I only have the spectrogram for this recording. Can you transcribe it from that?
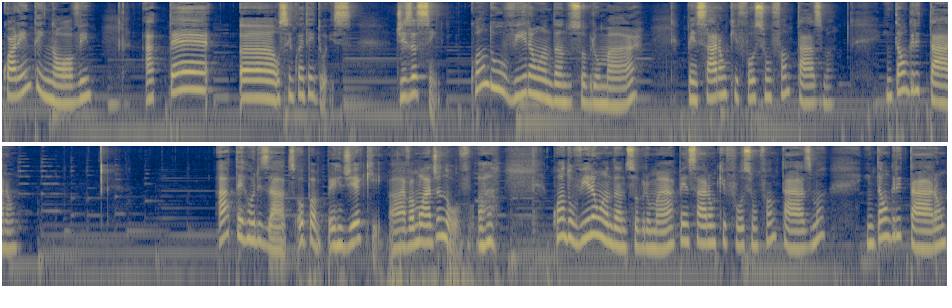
49 até uh, os 52. Diz assim: Quando o viram andando sobre o mar, pensaram que fosse um fantasma. Então gritaram, aterrorizados. Opa, perdi aqui. Ah, vamos lá de novo. Quando o viram andando sobre o mar, pensaram que fosse um fantasma então gritaram,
